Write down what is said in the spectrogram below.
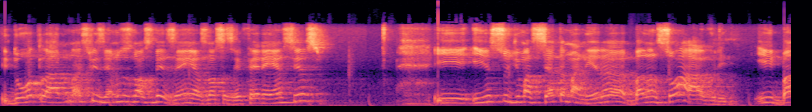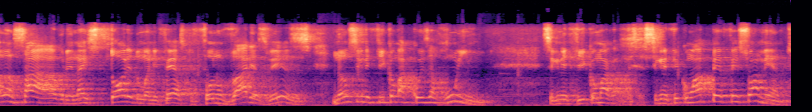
e do outro lado, nós fizemos os nossos desenhos, as nossas referências, e isso, de uma certa maneira, balançou a árvore e balançar a árvore na história do manifesto, foram várias vezes, não significa uma coisa ruim. Significa, uma, significa um aperfeiçoamento,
